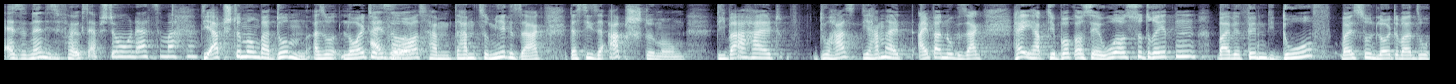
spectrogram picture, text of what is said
also ne, diese Volksabstimmung da zu machen? Die Abstimmung war dumm. Also Leute Also- vor Ort haben, haben zu mir gesagt, dass diese Abstimmung, die war halt, du hast, die haben halt einfach nur gesagt, hey, habt ihr Bock aus der EU auszutreten? Weil wir finden die doof, weißt du? Und Leute waren so,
